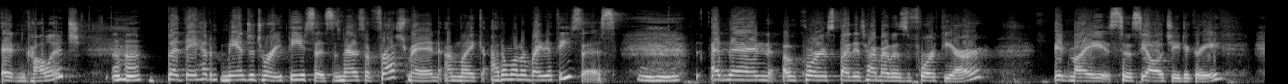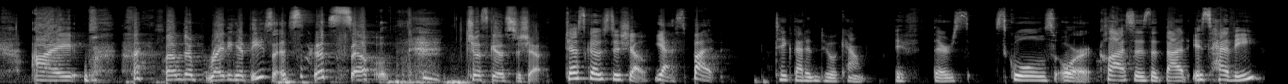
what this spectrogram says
in college, Uh-huh. but they had a mandatory thesis. And as a freshman, I'm like, I don't want to write a thesis. Mm-hmm. And then, of course, by the time I was a fourth year in my sociology degree, I, I wound up writing a thesis. so just goes to show. Just goes to show, yes, but take that into account. If there's schools or classes that that is heavy,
